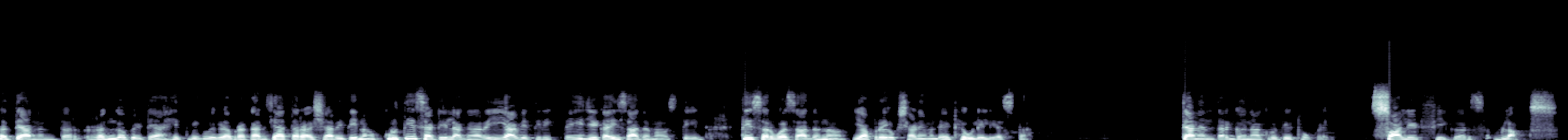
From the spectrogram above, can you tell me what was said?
त्यानंतर रंगपेट्या आहेत वेगवेगळ्या प्रकारच्या तर अशा रीतीनं कृतीसाठी लागणारी या व्यतिरिक्तही जी काही साधनं असतील ती सर्व साधनं या प्रयोगशाळेमध्ये ठेवलेली असतात. त्यानंतर घनाकृती ठोकळे. सॉलिड फिगर्स ब्लॉक्स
